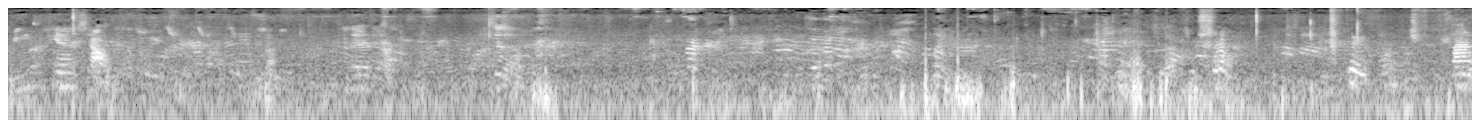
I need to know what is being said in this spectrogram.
明天下午。今天是第二天，这个。吃了吗？对，啊！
